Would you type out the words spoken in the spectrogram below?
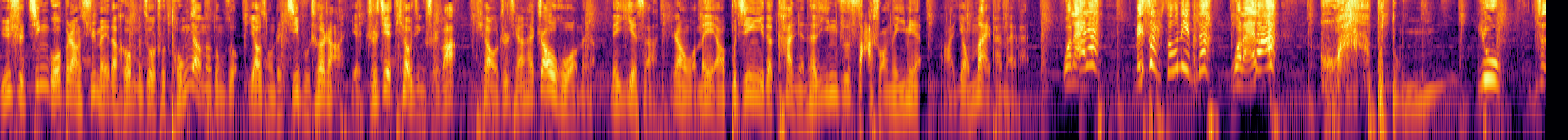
于是巾帼不让须眉的和我们做出同样的动作，要从这吉普车上也直接跳进水洼。跳之前还招呼我们呢，那意思啊，让我们也要不经意的看见他英姿飒爽的一面啊，要卖拍卖拍。我来了，没事儿，走你们的，我来了啊！哗不咚，哟，这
